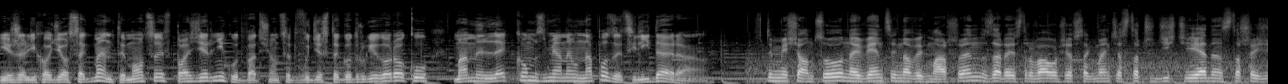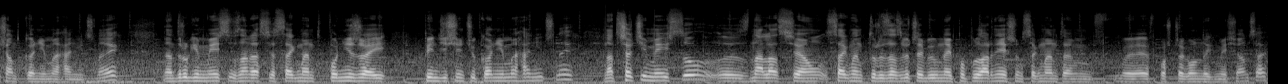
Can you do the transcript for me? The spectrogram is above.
Jeżeli chodzi o segmenty mocy, w październiku 2022 roku mamy lekką zmianę na pozycji lidera. W tym miesiącu najwięcej nowych maszyn zarejestrowało się w segmencie 131-160 koni mechanicznych. Na drugim miejscu znalazł się segment poniżej 50 koni mechanicznych. Na trzecim miejscu y, znalazł się segment, który zazwyczaj był najpopularniejszym segmentem w, y, w poszczególnych miesiącach,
